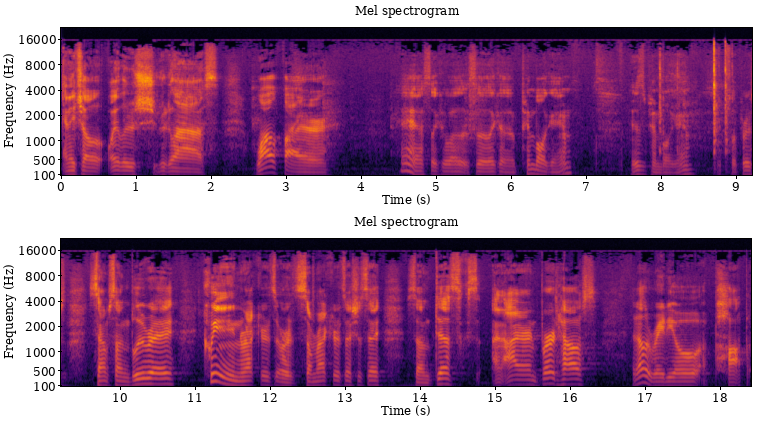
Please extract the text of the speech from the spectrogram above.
NHL Oilers shooter glass, wildfire. Yeah, it's like a a, like a pinball game. It is a pinball game. Flippers, Samsung Blu-ray, Queen records or some records I should say, some discs, an iron, birdhouse, another radio, pop,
